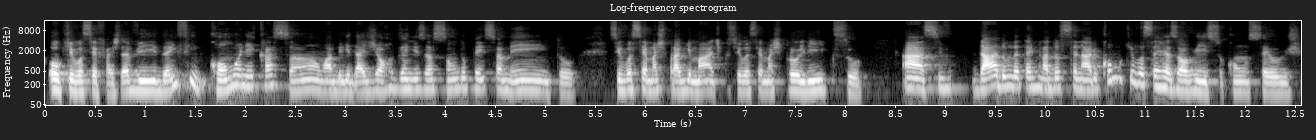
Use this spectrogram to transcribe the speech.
ou o que você faz da vida, enfim, comunicação, habilidade de organização do pensamento, se você é mais pragmático, se você é mais prolixo, ah, se dado um determinado cenário, como que você resolve isso com os seus,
